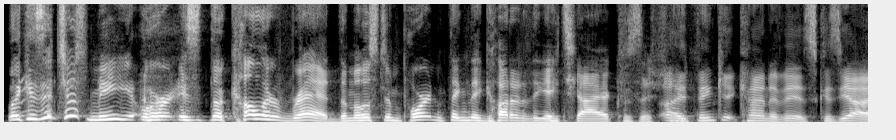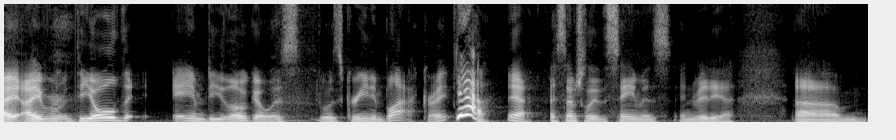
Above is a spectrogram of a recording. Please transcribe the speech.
Like, is it just me, or is the color red the most important thing they got out of the ATI acquisition? I think it kind of is because yeah, I, I the old AMD logo was was green and black, right? yeah, Yeah, essentially the same as Nvidia, um,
